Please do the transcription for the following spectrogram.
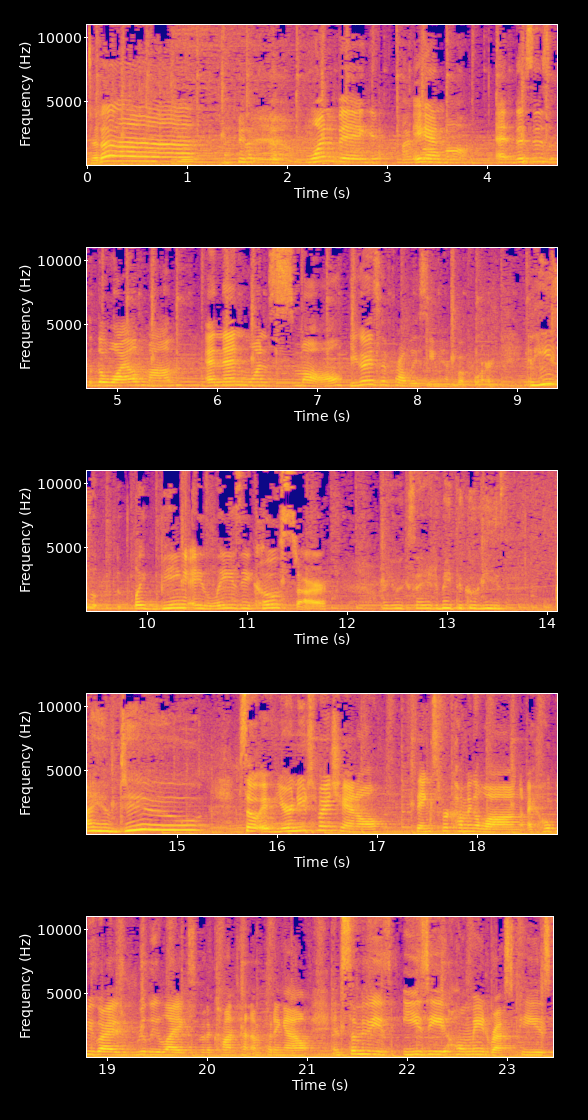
da da! one big I'm and, mom. and this is the wild mom and then one small. You guys have probably seen him before. And he's like being a lazy co-star. Are you excited to make the cookies? I am too. So if you're new to my channel, thanks for coming along. I hope you guys really like some of the content I'm putting out and some of these easy homemade recipes.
